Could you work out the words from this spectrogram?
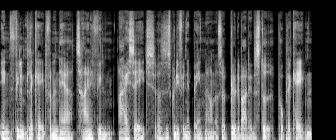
en filmplakat for den her tegnefilm Ice Age, og så skulle de finde et bandnavn, og så blev det bare det, der stod på plakaten.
